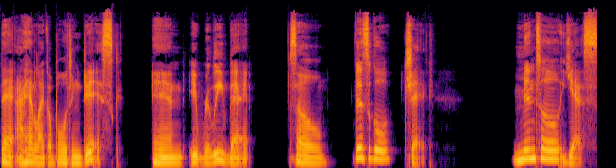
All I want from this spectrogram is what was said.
that I had like a bulging disc and it relieved that. So, physical, check. Mental, yes,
